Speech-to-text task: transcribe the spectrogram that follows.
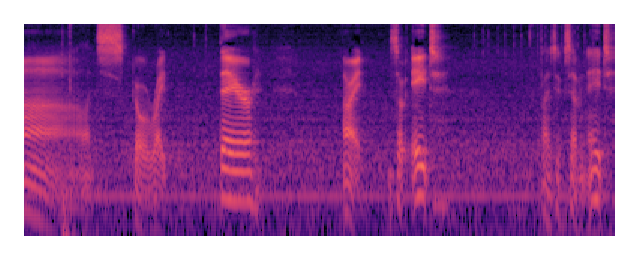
Uh, let's go right there. Alright, so eight, five, six, seven, eight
